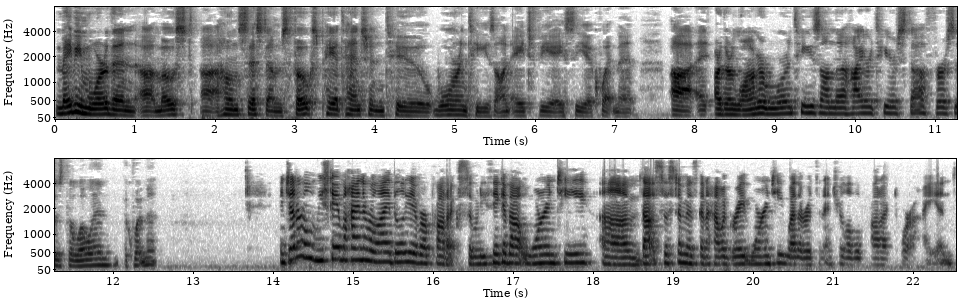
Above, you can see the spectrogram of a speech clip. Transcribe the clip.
Maybe more than uh, most uh, home systems, folks pay attention to warranties on HVAC equipment. Uh, are there longer warranties on the higher tier stuff versus the low end equipment? in general, we stand behind the reliability of our products. So when you think about warranty, um, that system is going to have a great warranty, whether it's an entry level product or a high end.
